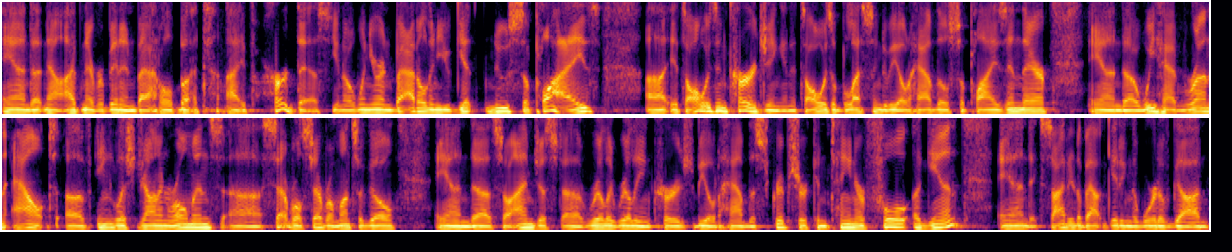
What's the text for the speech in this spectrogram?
and uh, now I've never been in battle, but I've heard this. You know, when you're in battle and you get new supplies, uh, it's always encouraging and it's always a blessing to be able to have those supplies in there. And we had run out of English John and Romans uh, several, several months ago. And uh, so I'm just uh, really, really encouraged to be able to have the scripture container full again and excited about getting the Word of God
